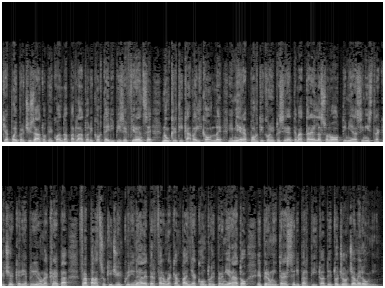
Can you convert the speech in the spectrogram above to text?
che ha poi precisato che quando ha parlato dei cortei di Pisa e Firenze non criticava il colle. I miei rapporti con il presidente Mattarella sono ottimi, è la sinistra che cerca di aprire una crepa fra Palazzo Chigi e il Quirinale per fare una campagna contro il premierato e per un interesse di partito, ha detto Giorgia Meloni.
